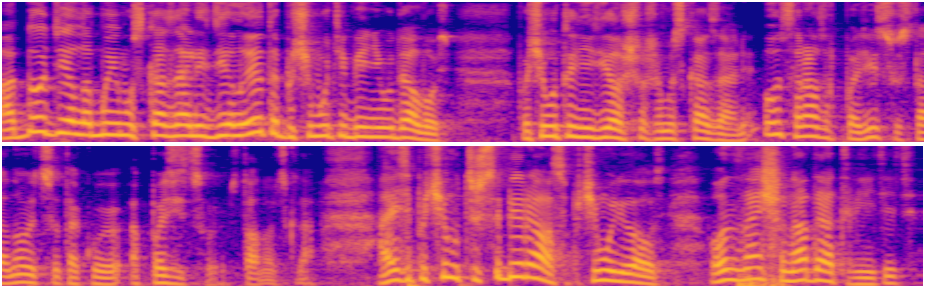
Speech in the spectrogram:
Одно дело, мы ему сказали, делай это, почему тебе не удалось? Почему ты не делаешь, что мы сказали? Он сразу в позицию становится такую, оппозицию становится к нам. А если почему ты же собирался, почему не удалось? Он знает, что надо ответить.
